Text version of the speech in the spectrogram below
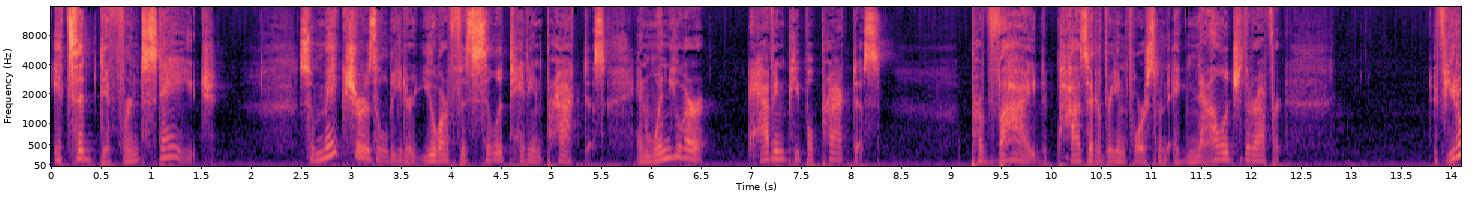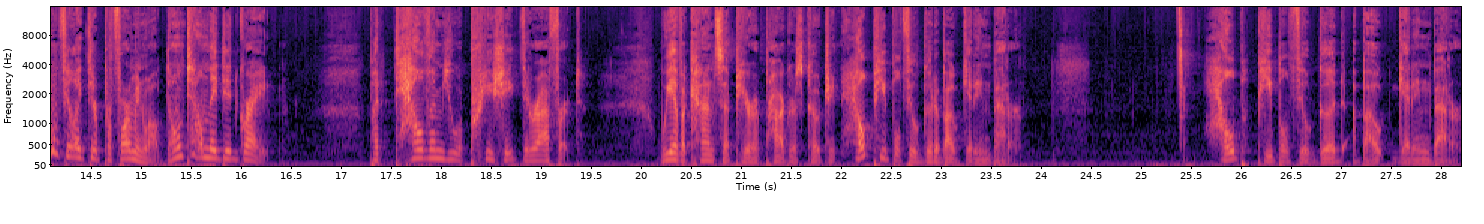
It's a different stage. So make sure as a leader you are facilitating practice. And when you are having people practice, provide positive reinforcement, acknowledge their effort. If you don't feel like they're performing well, don't tell them they did great, but tell them you appreciate their effort. We have a concept here at Progress Coaching help people feel good about getting better. Help people feel good about getting better.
